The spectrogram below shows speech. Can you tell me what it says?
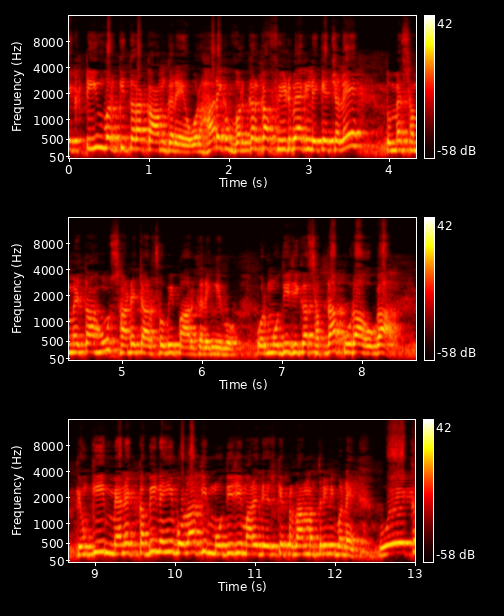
एक टीम वर्क की तरह काम करें और हर एक वर्कर का फीडबैक लेके चले तो मैं समझता हूँ साढ़े चार सौ भी पार करेंगे वो। और मोदी जी का सपना पूरा होगा। क्योंकि मैंने कभी नहीं बोला कि मोदी जी हमारे देश के प्रधानमंत्री नहीं बने। वो एक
